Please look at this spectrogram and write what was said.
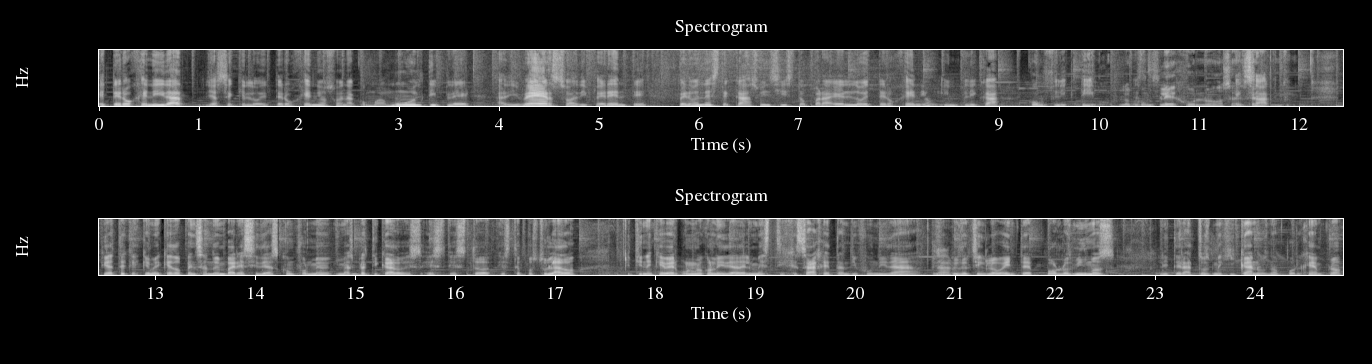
Heterogeneidad, ya sé que lo heterogéneo suena como a múltiple, a diverso, a diferente, pero en este caso, insisto, para él lo heterogéneo implica conflictivo. Lo complejo, ¿no? exacto. Fíjate que, me quedo pensando en varias ideas conforme me has platicado es, esto, este postulado que tiene que ver, por ejemplo, con la idea del mestizaje tan difundida a principios del siglo XX por los mismos literatos mexicanos, ¿no? Por ejemplo,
